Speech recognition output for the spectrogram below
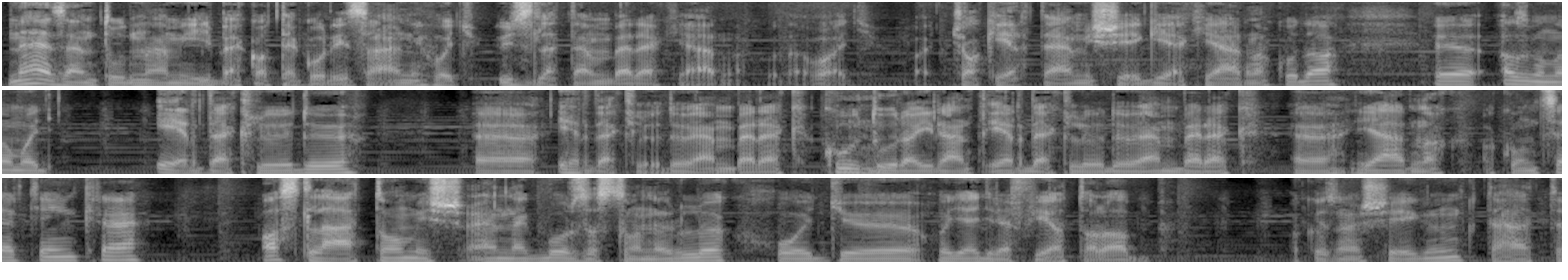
nehezen tudnám így bekategorizálni, hogy üzletemberek járnak oda, vagy, vagy csak értelmiségiek járnak oda. Azt gondolom, hogy érdeklődő, érdeklődő emberek, kultúra mhm. iránt érdeklődő emberek járnak a koncertjeinkre. Azt látom, és ennek borzasztóan örülök, hogy, hogy egyre fiatalabb a közönségünk, tehát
